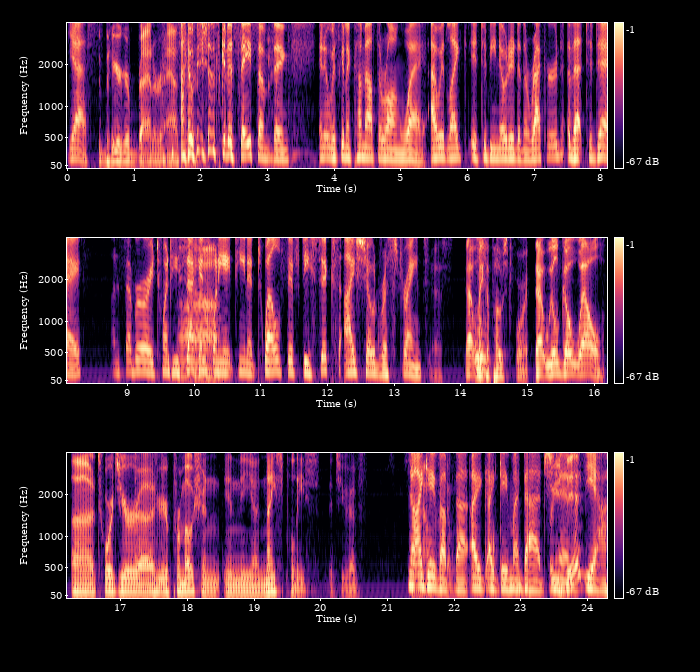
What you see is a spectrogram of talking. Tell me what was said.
Yes. The bigger, badder ass. I was just going to say something and it was going to come out the wrong way. I would like it to be noted in the record that today, on February 22nd, Ah. 2018 at 12:56, I showed restraint. Yes. That will, Make a post for it. That will go well uh, towards your uh, your promotion in the uh, nice police that you have. No, I somehow gave up that. I, I gave my badge. Oh, you in. did? Yeah.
